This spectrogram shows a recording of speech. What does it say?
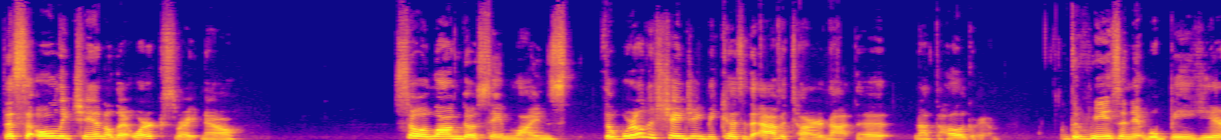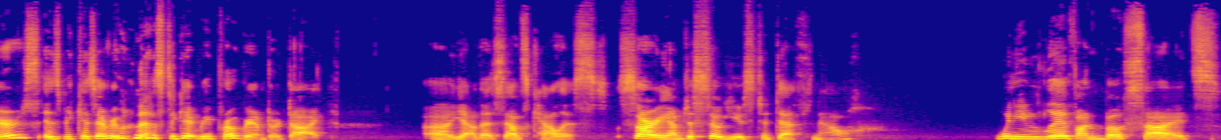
That's the only channel that works right now. So along those same lines, the world is changing because of the avatar, not the not the hologram. The reason it will be years is because everyone has to get reprogrammed or die. Uh, yeah, that sounds callous. Sorry, I'm just so used to death now. When you live on both sides,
